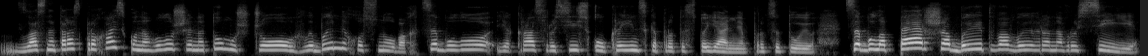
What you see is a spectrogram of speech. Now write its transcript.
власне, Тарас Прохасько наголошує на тому, що в глибинних основах це було якраз російсько-українське протистояння. Процитую, це була перша битва виграна в Росії.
